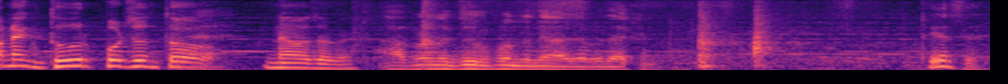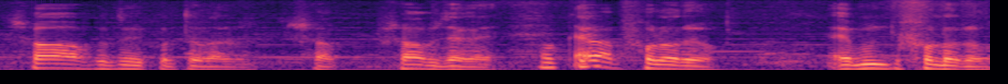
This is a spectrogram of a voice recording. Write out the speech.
অনেক দূর পর্যন্ত হ্যাঁ। নেওয়া যাবে। আপনাদের দূর পর্যন্ত নেওয়া যাবে দেখেন। ঠিক আছে? সব কিছু করতে পারবেন সব। সব জায়গায়। ফ্লোরেও এবং ফ্লোরেও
